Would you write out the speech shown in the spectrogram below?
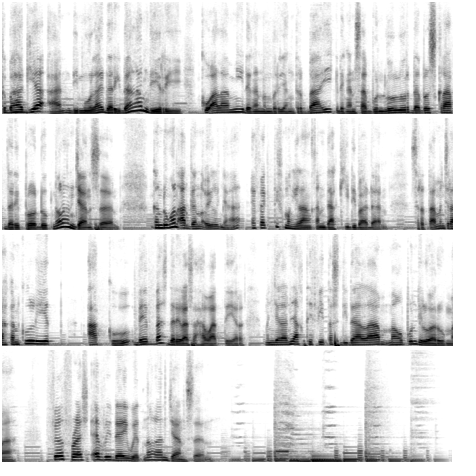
Kebahagiaan dimulai dari dalam diri. Kualami dengan memberi yang terbaik dengan sabun lulur double scrub dari produk Nolan Johnson. Kandungan argan oilnya efektif menghilangkan daki di badan, serta mencerahkan kulit. Aku bebas dari rasa khawatir, menjalani aktivitas di dalam maupun di luar rumah. Feel fresh every day with Nolan Johnson.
